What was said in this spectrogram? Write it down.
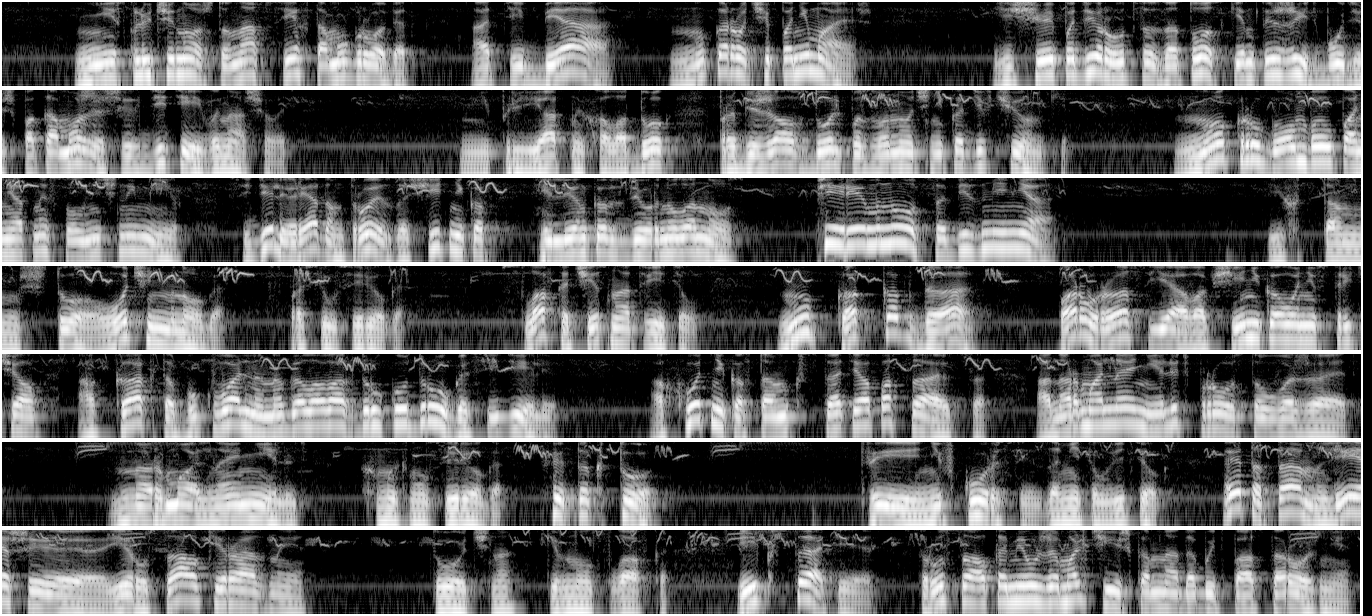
«Не исключено, что нас всех там угробят. А тебя, ну, короче, понимаешь. Еще и подерутся за то, с кем ты жить будешь, пока можешь их детей вынашивать. Неприятный холодок пробежал вдоль позвоночника девчонки. Но кругом был понятный солнечный мир. Сидели рядом трое защитников, и Ленка вздернула нос. «Перемнуться без меня!» «Их там что, очень много?» — спросил Серега. Славка честно ответил. «Ну, как когда? Пару раз я вообще никого не встречал, а как-то буквально на головах друг у друга сидели. Охотников там, кстати, опасаются, а нормальная нелюдь просто уважает». «Нормальная нелюдь», — хмыкнул Серега. «Это кто?» «Ты не в курсе», — заметил Витек. Это там леши и русалки разные. Точно, кивнул Славка. И, кстати, с русалками уже мальчишкам надо быть поосторожнее.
